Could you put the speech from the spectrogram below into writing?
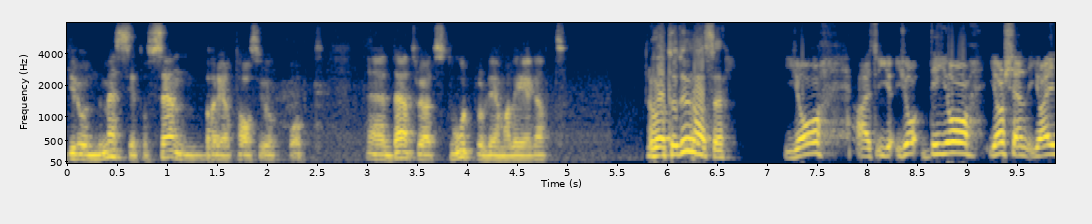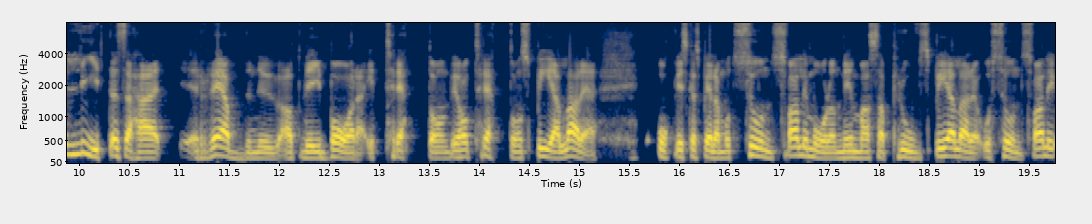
grundmässigt och sen börja ta sig uppåt. Eh, där tror jag ett stort problem har legat. Vad tror du Hasse? Ja, alltså jag, det jag, jag känner, jag är lite så här rädd nu att vi bara är 13. Vi har 13 spelare. Och vi ska spela mot Sundsvall imorgon med en massa provspelare och Sundsvall är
